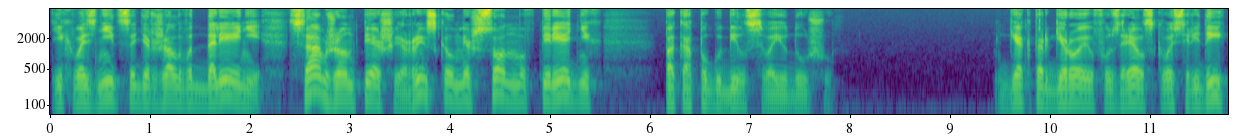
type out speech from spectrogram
Их возница держал в отдалении, сам же он пеший, рыскал меж сонмов передних, пока погубил свою душу. Гектор героев узрел сквозь ряды,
